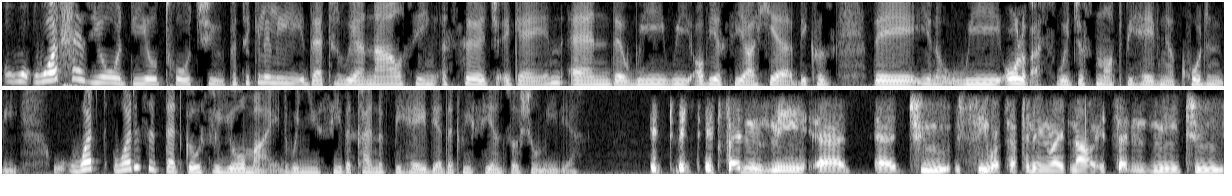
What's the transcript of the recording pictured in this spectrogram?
What has your deal taught you, particularly that we are now seeing a surge again, and uh, we we obviously are here because they, you know, we all of us we're just not behaving accordingly. What what is it that goes through your mind when you see the kind of behavior that we see on social media? It it, it saddens me. Uh, uh, to see what's happening right now, it saddens me to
